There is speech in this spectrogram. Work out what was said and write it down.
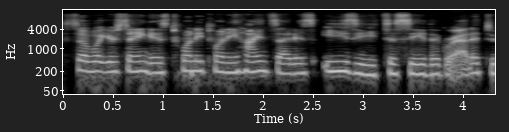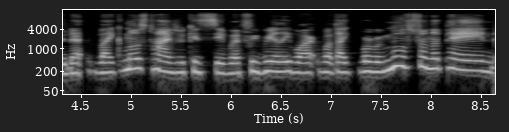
So what you're saying is 2020 hindsight is easy to see the gratitude. Like most times we can see if we really were, like we're removed from the pain,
